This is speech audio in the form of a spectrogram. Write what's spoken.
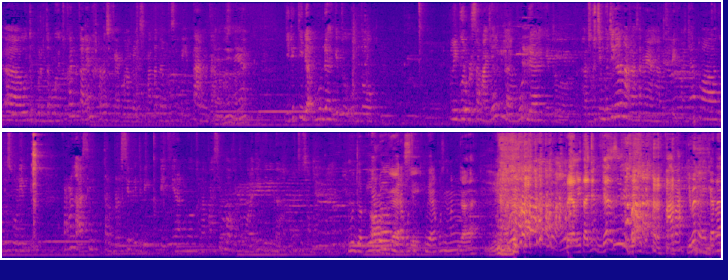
eh, untuk bertemu itu kan kalian harus kayak mengambil kesempatan dan kesempitan kan. Mhm. Maksudnya jadi tidak mudah gitu untuk libur bersama aja nggak mudah gitu. Harus kucing-kucingan lah kasarnya harus request jadwal jadi sulit. Pernah nggak sih terbersit gitu di kepikiran gue kenapa sih mau ketemu aja jadi banget mau jawab iya Oh, dong biar aku sih. biar aku seneng. Enggak. Realitanya enggak sih. Parah. Gimana ya karena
